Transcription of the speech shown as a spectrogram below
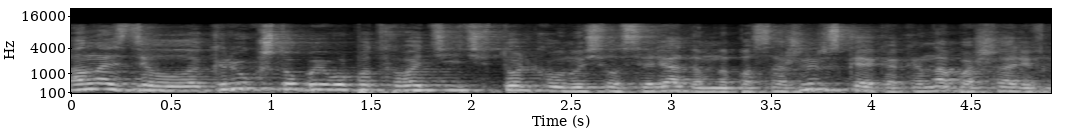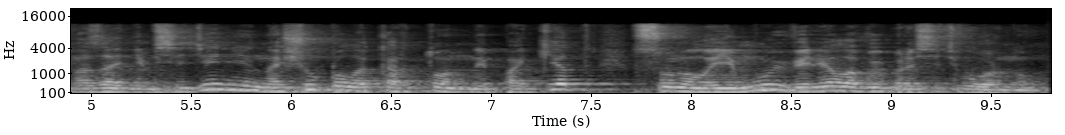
Она сделала крюк, чтобы его подхватить, только он уселся рядом на пассажирское, как она, пошарив на заднем сиденье, нащупала картонный пакет, сунула ему и велела выбросить в урну.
